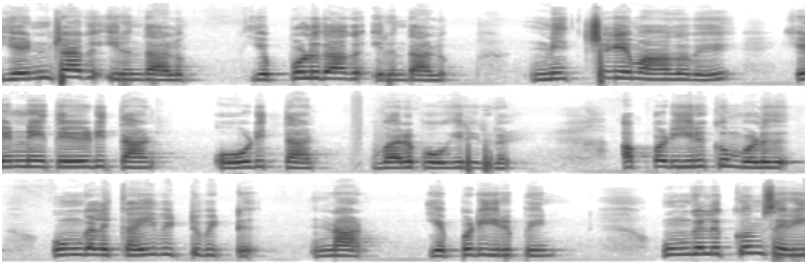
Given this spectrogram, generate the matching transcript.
என்றாக இருந்தாலும் எப்பொழுதாக இருந்தாலும் நிச்சயமாகவே என்னை தேடித்தான் ஓடித்தான் வரப்போகிறீர்கள். அப்படி இருக்கும் பொழுது உங்களை கைவிட்டுவிட்டு நான் எப்படி இருப்பேன்? உங்களுக்கும் சரி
